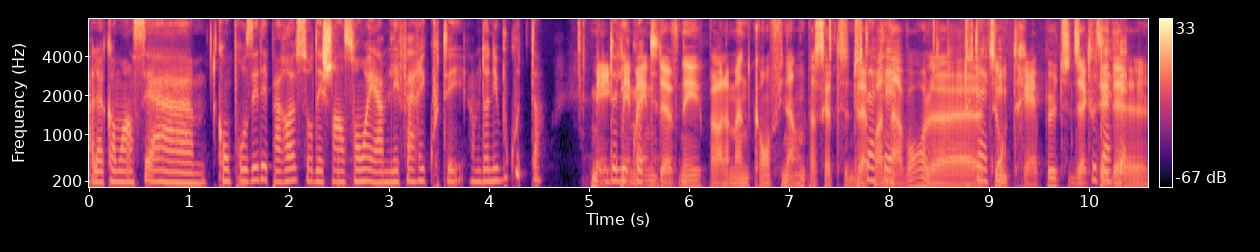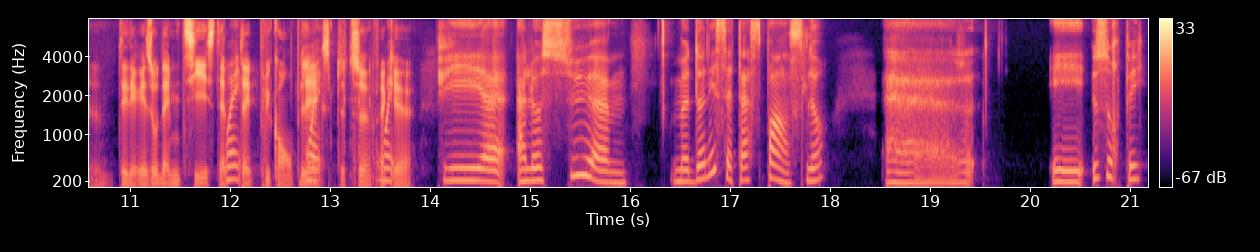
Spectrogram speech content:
Elle a commencé à composer des paroles sur des chansons et à me les faire écouter, à me donner beaucoup de temps. Mais, mais même devenir probablement une confidente, parce que tu ne devais pas en avoir, ou très peu. Tu disais que tes, des réseaux d'amitié, c'était peut-être plus complexe, tout ça. Puis euh, elle a su euh, me donner cet espace-là euh, et usurper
